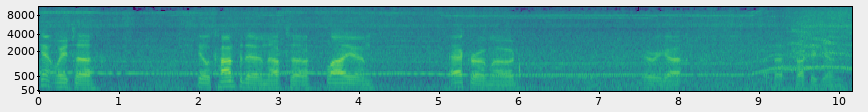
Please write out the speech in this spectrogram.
Can't wait to feel confident enough to fly in acro mode. There we got that truck again.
